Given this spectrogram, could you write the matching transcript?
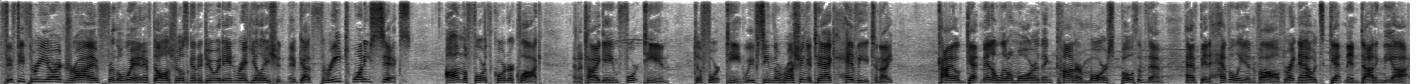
53 yard drive for the win if Dolgeville's going to do it in regulation. They've got 326 on the fourth quarter clock and a tie game 14 to 14. We've seen the rushing attack heavy tonight. Kyle Getman a little more than Connor Morse. Both of them have been heavily involved. Right now it's Getman dotting the I.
